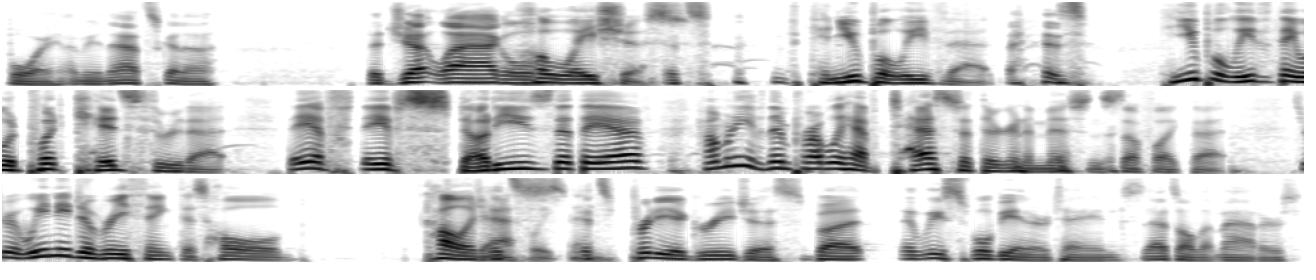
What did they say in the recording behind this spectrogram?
boy, I mean that's gonna the jet lag will. Hellacious. It's Can you believe that? Can you believe that they would put kids through that? They have they have studies that they have. How many of them probably have tests that they're going to miss and stuff like that? So we need to rethink this whole college athlete it's, thing. it's pretty egregious, but at least we'll be entertained. So that's all that matters.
